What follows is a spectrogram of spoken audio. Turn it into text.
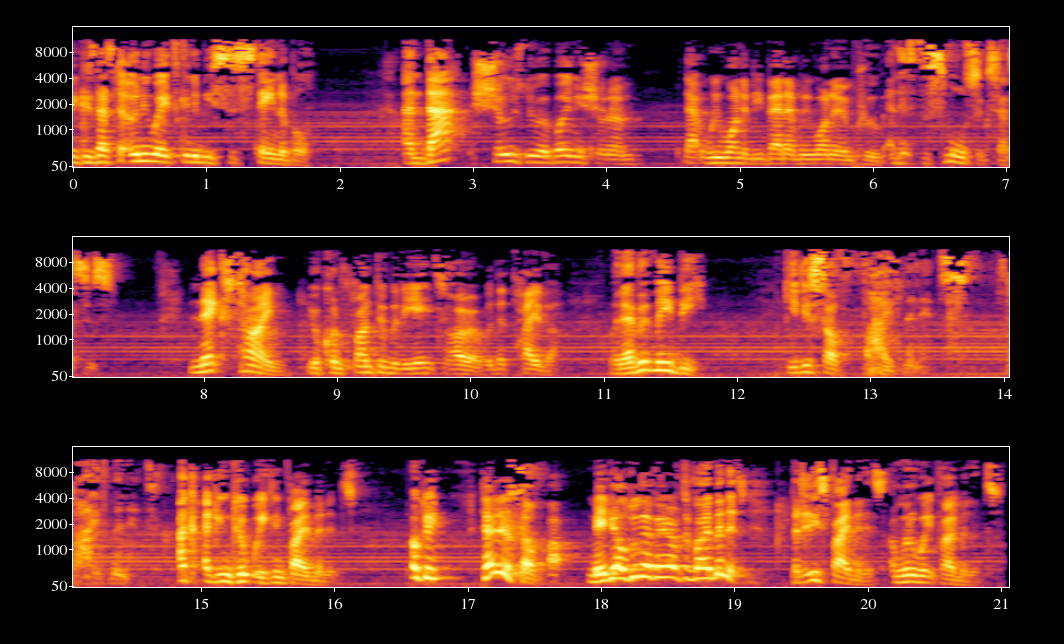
Because that's the only way it's going to be sustainable. And that shows the Rabbi Shalom that we want to be better, we want to improve. And it's the small successes. Next time you're confronted with the Yetzer Hara, with the Taiva, whatever it may be, give yourself five minutes. Five minutes. I, I can cope waiting five minutes. Okay, tell yourself, uh, maybe I'll do that very after five minutes, but at least five minutes. I'm going to wait five minutes.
